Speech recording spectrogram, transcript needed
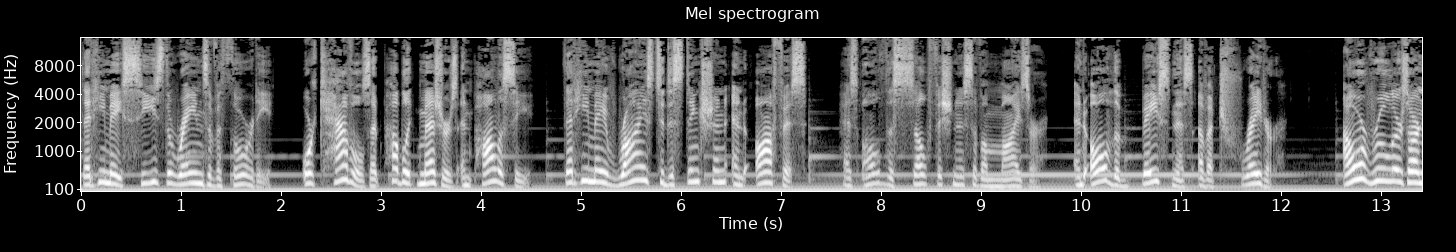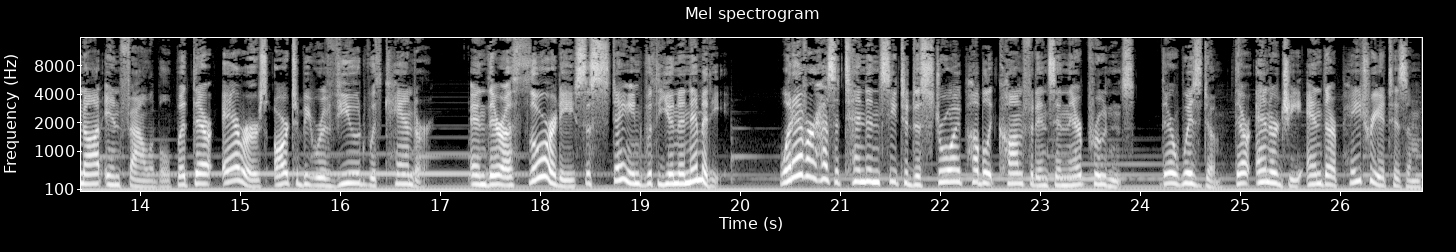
that he may seize the reins of authority, or cavils at public measures and policy, that he may rise to distinction and office, has all the selfishness of a miser and all the baseness of a traitor. Our rulers are not infallible, but their errors are to be reviewed with candor, and their authority sustained with unanimity. Whatever has a tendency to destroy public confidence in their prudence, their wisdom, their energy, and their patriotism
